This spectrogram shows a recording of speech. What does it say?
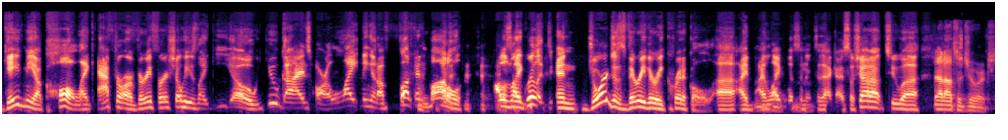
gave me a call like after our very first show. He's like, yo, you guys are lightning in a fucking bottle. I was like, really? And George is very, very critical. Uh, I, I like listening to that guy. So shout out to uh shout out to George.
